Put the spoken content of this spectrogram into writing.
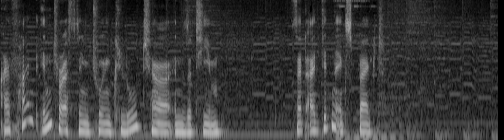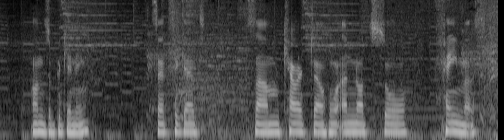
I find interesting to include her in the team that I didn't expect on the beginning that they get some character who are not so famous.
